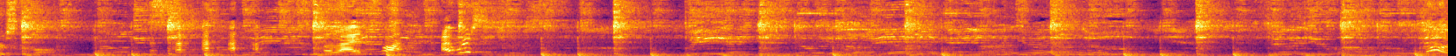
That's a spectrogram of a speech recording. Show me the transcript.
First of all, on, I just want. I wish. Oh,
